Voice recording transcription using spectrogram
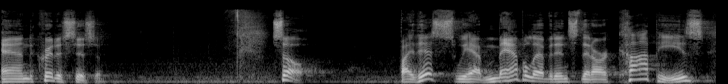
and criticism. So, by this, we have ample evidence that our copies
